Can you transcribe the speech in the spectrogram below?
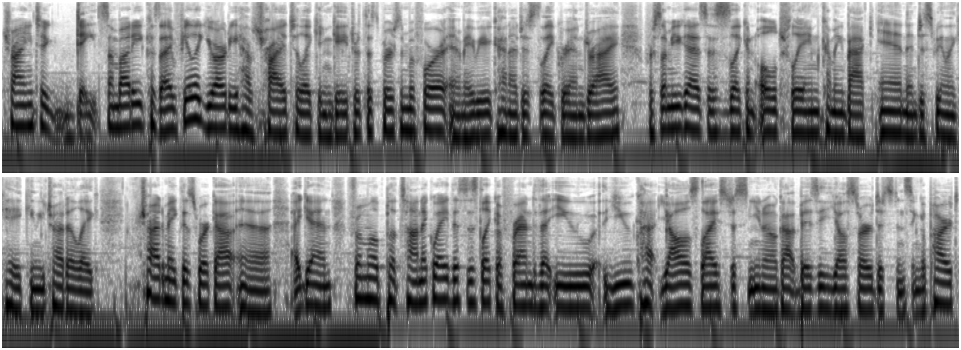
trying to date somebody, because I feel like you already have tried to like engage with this person before and maybe it kind of just like ran dry. For some of you guys, this is like an old flame coming back in and just being like hey can we try to like try to make this work out? Uh, again from a platonic way this is like a friend that you you cut y'all's lives just you know got busy. Y'all started distancing apart.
